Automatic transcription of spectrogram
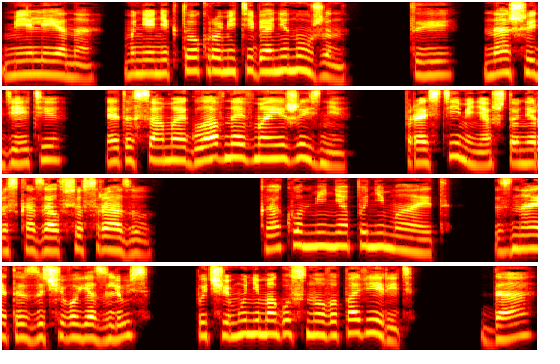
«Милена, мне никто, кроме тебя, не нужен. Ты, наши дети — это самое главное в моей жизни. Прости меня, что не рассказал все сразу. Как он меня понимает, знает, из-за чего я злюсь, почему не могу снова поверить. Да,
